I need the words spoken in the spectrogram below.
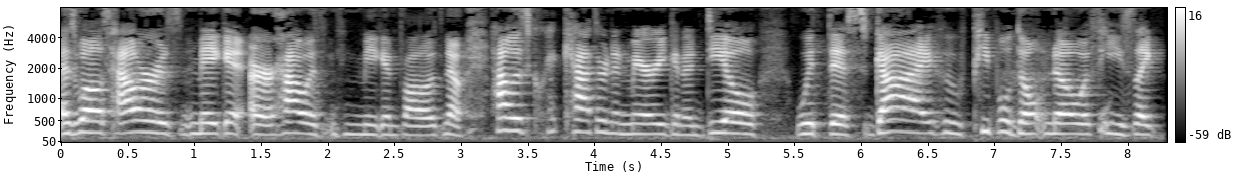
as well as how is Megan or how is Megan follows? No, how is Catherine and Mary going to deal with this guy who people don't know if he's like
